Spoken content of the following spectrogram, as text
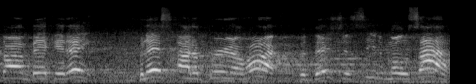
starting back at 8. Blessed are the pure in heart, for they shall see the Most High.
